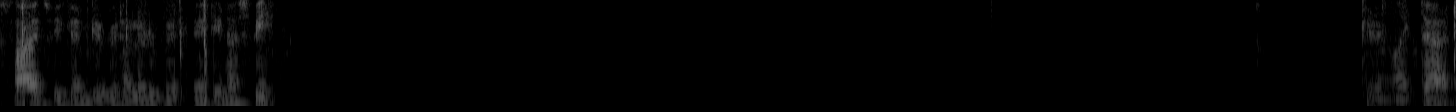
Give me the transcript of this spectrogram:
size we can give it a little bit 18 sp okay like that.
